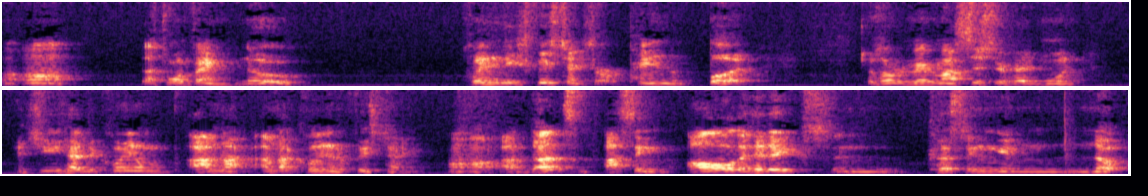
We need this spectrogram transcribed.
Uh-uh. That's one thing. No. Cleaning these fish tanks are a pain in the butt. Cause I remember my sister had one, and she had to clean them. I'm not. I'm not cleaning a fish tank. Uh-uh. I, that's. I seen all the headaches and cussing and no.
